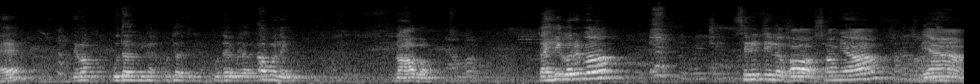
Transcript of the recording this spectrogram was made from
হ্যাঁ দেবা উদা বিলা উদা বিলা উদা বিলা হব নেই? নহব তাই সি কৰিব স্মৃতি লোক সম্য ব্যায়াম।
